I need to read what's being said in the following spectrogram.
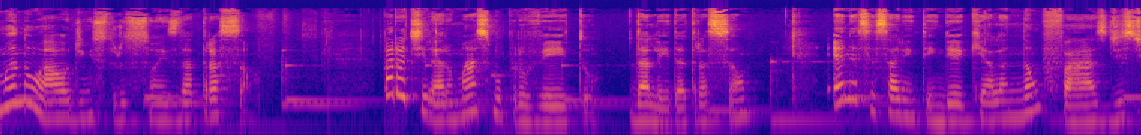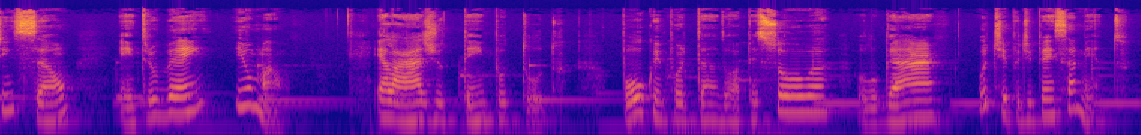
Manual de Instruções da Atração. Para tirar o máximo proveito da lei da atração, é necessário entender que ela não faz distinção entre o bem e o mal. Ela age o tempo todo, pouco importando a pessoa, o lugar, o tipo de pensamento.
